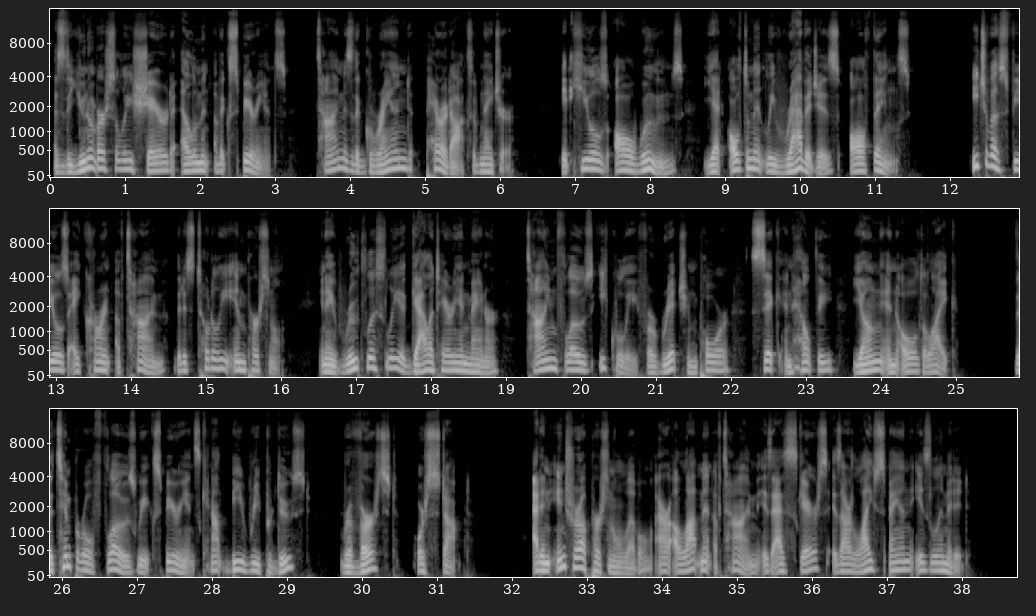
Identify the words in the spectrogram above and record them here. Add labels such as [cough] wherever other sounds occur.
As the universally shared element of experience, time is the grand paradox of nature. It heals all wounds, yet ultimately ravages all things. Each of us feels a current of time that is totally impersonal. In a ruthlessly egalitarian manner, time flows equally for rich and poor, sick and healthy, young and old alike. The temporal flows we experience cannot be reproduced, reversed, or stopped. At an intrapersonal level, our allotment of time is as scarce as our lifespan is limited.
